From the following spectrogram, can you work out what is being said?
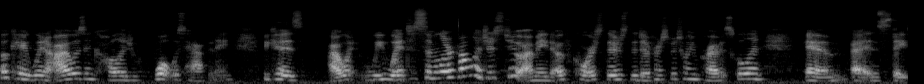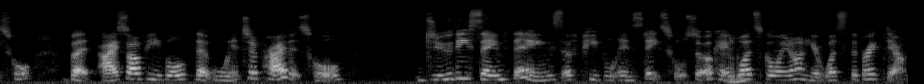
okay when i was in college what was happening? Because i went we went to similar colleges too. I mean of course there's the difference between private school and um, uh, and state school but i saw people that went to private school do the same things of people in state school. So okay mm-hmm. what's going on here? What's the breakdown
